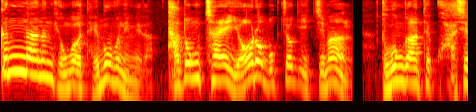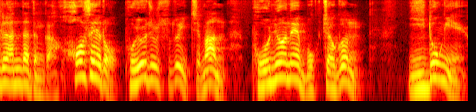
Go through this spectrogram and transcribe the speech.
끝나는 경우가 대부분입니다. 자동차에 여러 목적이 있지만 누군가한테 과시를 한다든가 허세로 보여줄 수도 있지만 본연의 목적은 이동이에요.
